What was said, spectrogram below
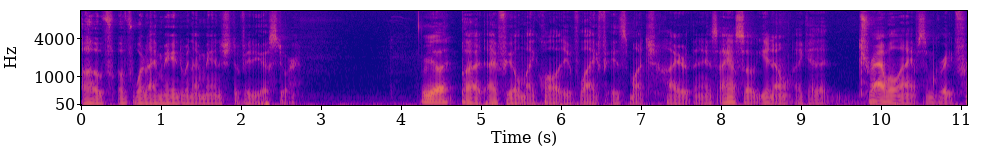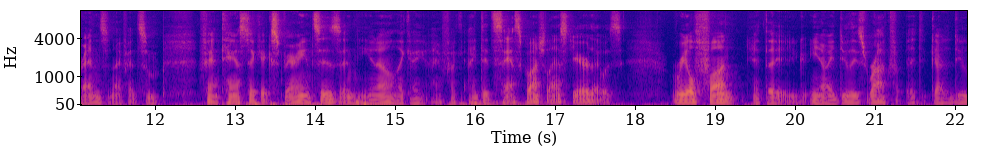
of of what I made when I managed a video store. Really. But I feel my quality of life is much higher than it is. I also, you know, I get to travel and I have some great friends and I've had some fantastic experiences and you know, like I I, fuck, I did Sasquatch last year. That was real fun. At the you know, I do these rock. I got to do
